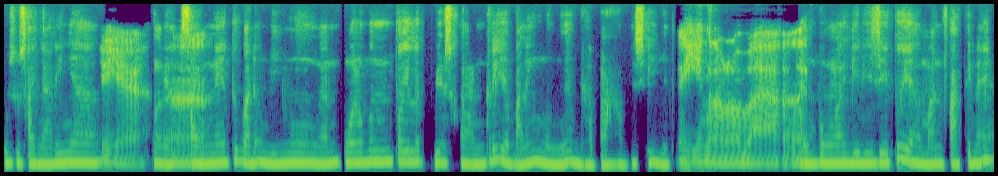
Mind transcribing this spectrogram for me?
susah nyarinya. Iya. Ngeliat Ah. sign-nya itu kadang bingung kan. Walaupun toilet bioskop antri ya paling nunggunya berapa lama sih gitu. Iya nggak lama banget. mumpung lagi di situ ya manfaatin aja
